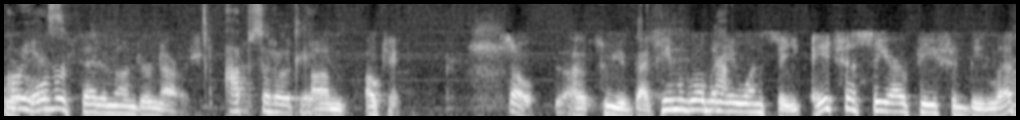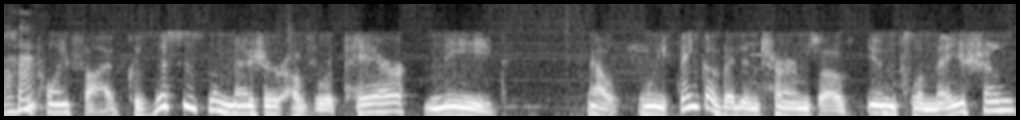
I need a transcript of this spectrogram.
Oh, We're oh, yes. overfed and undernourished. Absolutely. Um, okay. So, uh, so you've got hemoglobin A1C. HSCRP should be less mm-hmm. than 0.5 because this is the measure of repair need. Now, we think of it in terms of inflammation,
